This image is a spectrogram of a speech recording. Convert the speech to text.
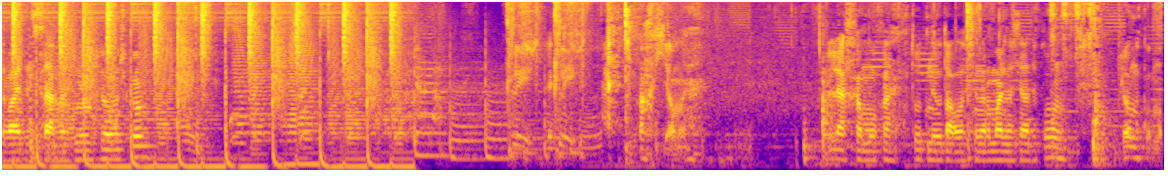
Давайте цього знімемо пленочку. Ах, йоме. Ляха-муха. Тут не вдалося нормально зняти плен- пленку, ну.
